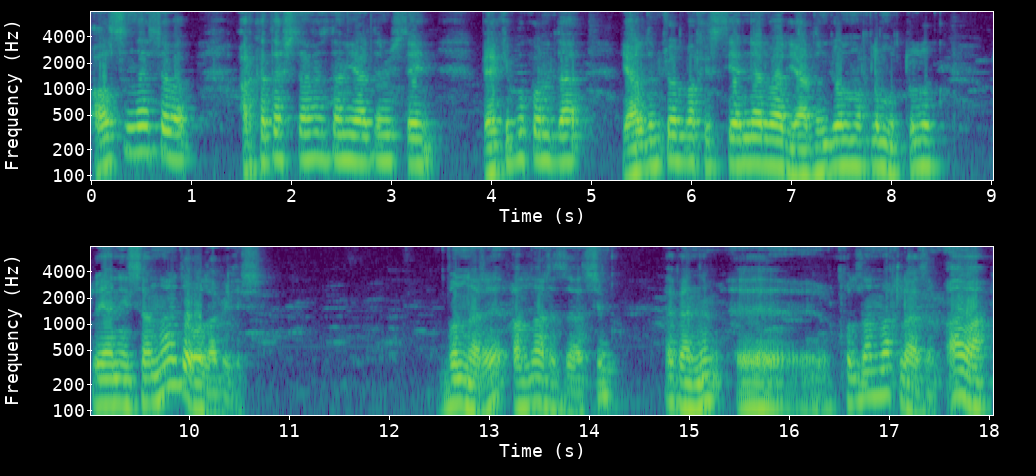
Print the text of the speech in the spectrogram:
Alsınlar sevap. Arkadaşlarınızdan yardım isteyin. Belki bu konuda yardımcı olmak isteyenler var. Yardımcı olmakla mutluluk duyan insanlar da olabilir. Bunları Allah rızası için efendim e, kullanmak lazım. Ama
